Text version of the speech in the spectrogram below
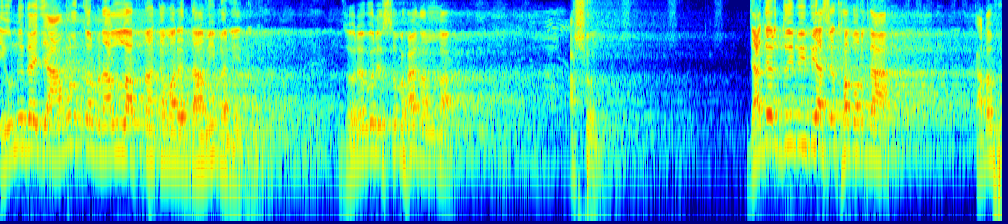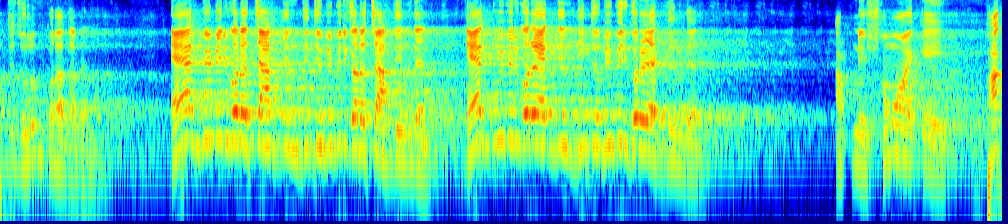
এই অনুযায়ী যে আমল করবেন, আল্লাহ আপনাকে আমার দামি বানিয়ে দিবে। জোরে বলি সুভান আল্লাহ আসুন। যাদের দুই বিবি আছে, খবরদার, কারও প্রতি জুলুম করা যাবে না। এক বিবির করে চার দিন, দ্বিতীয় বিবির করে চার দিন দেন। এক বিবির করে একদিন, দ্বিতীয় বিবির করে একদিন দেন। আপনি সময়কে ভাগ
